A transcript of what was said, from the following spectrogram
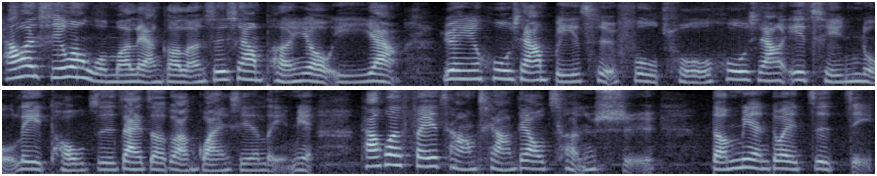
他会希望我们两个人是像朋友一样，愿意互相彼此付出，互相一起努力投资在这段关系里面。他会非常强调诚实的面对自己，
